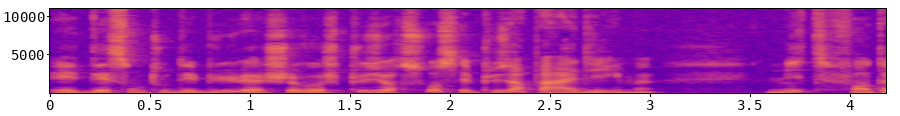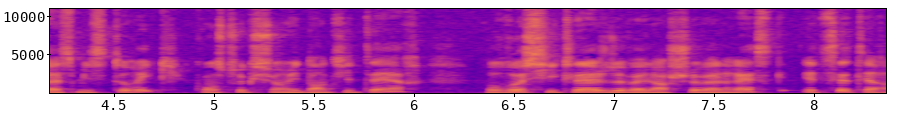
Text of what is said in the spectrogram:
et dès son tout début, elle chevauche plusieurs sources et plusieurs paradigmes. Mythe, fantasme historique, construction identitaire, recyclage de valeurs chevaleresques, etc.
